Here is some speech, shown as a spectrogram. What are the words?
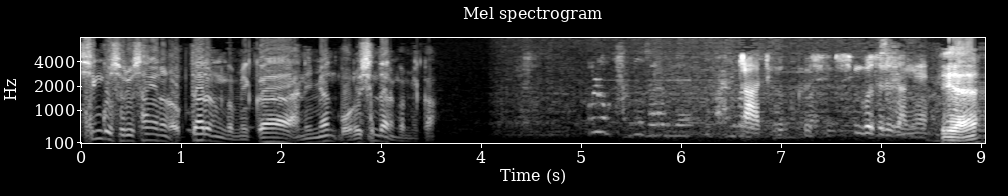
신고 서류 상에는 없다는 겁니까? 아니면 모르신다는 겁니까? 아 지금 그 시- 신고 서류 상에 예.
